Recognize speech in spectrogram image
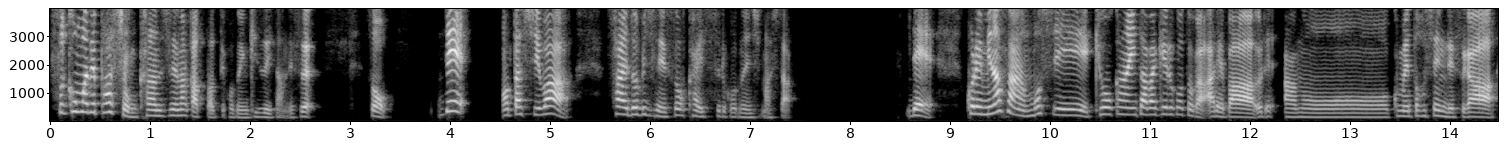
そこまでパッション感じてなかったってことに気づいたんです。そう。で、私はサイドビジネスを開始することにしました。で、これ皆さんもし共感いただけることがあれば、うれ、あのー、コメント欲しいんですが、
